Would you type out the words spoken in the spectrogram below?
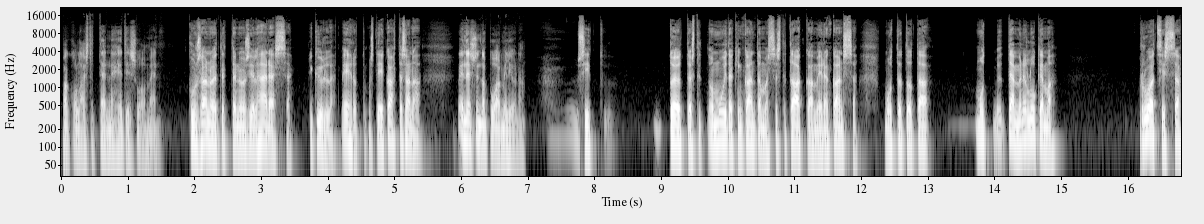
pakolaista tänne heti Suomeen? Kun sanoit, että ne on siellä hädässä, niin kyllä, ehdottomasti, ei kahta sanaa. Entäs nyt on puoli miljoonaa? Sitten toivottavasti on muitakin kantamassa sitä taakkaa meidän kanssa, mutta, tota, mutta tämmöinen lukema. Ruotsissa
